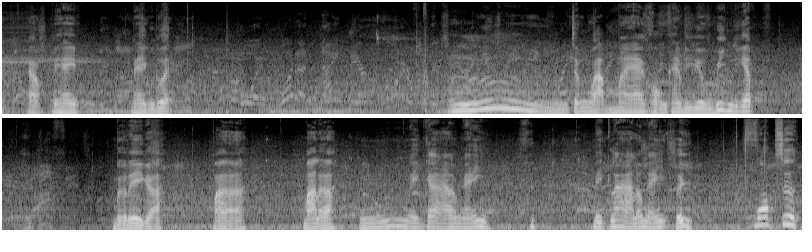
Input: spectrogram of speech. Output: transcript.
ตอ้าวไม่ให้ไม่ให้กูด้วยอืมจังหวะมาของแคริเววิ่งนะครับเมอร์เร่เหรอมาเหรอมาเหรออืมไม่กล้าแล้วไง ไม่กล้าแล้วไง เฮ้ย ฟอกซ์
